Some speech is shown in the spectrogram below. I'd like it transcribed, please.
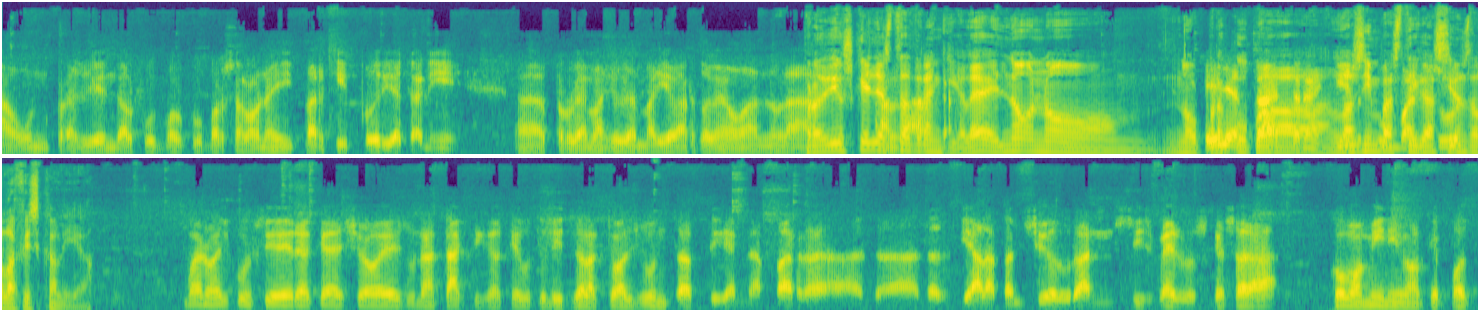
a un president del Futbol Club Barcelona i per qui podria tenir eh, problemes Josep Maria Bartomeu en la... Però dius que ell està la- tranquil, eh? Ell no, no, no el preocupa les investigacions convençut. de la Fiscalia. Bueno, ell considera que això és una tàctica que utilitza l'actual Junta, diguem-ne, per eh, de, desviar l'atenció durant sis mesos, que serà com a mínim el que pot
